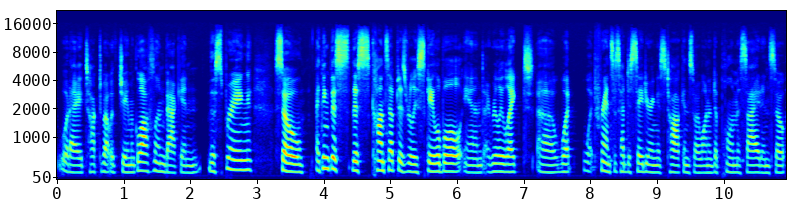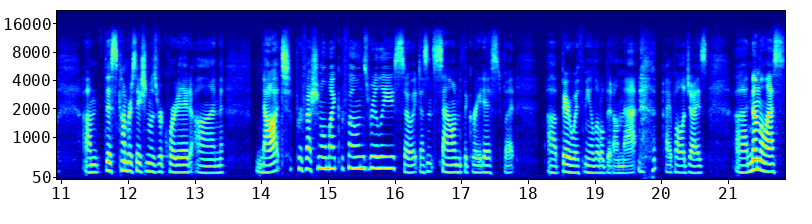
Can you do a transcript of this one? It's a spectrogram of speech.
what I talked about with Jay McLaughlin back in the spring. So I think this this concept is really scalable, and I really liked uh, what what Francis had to say during his talk, and so I wanted to pull him aside. And so um, this conversation was recorded on not professional microphones, really, so it doesn't sound the greatest, but uh, bear with me a little bit on that. I apologize. Uh, nonetheless,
